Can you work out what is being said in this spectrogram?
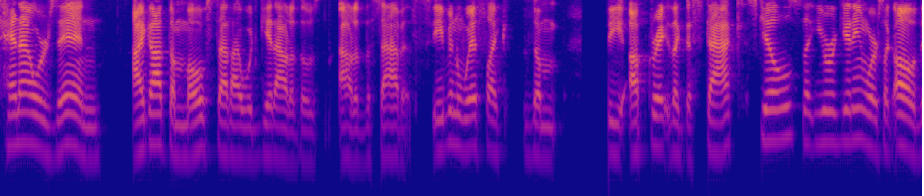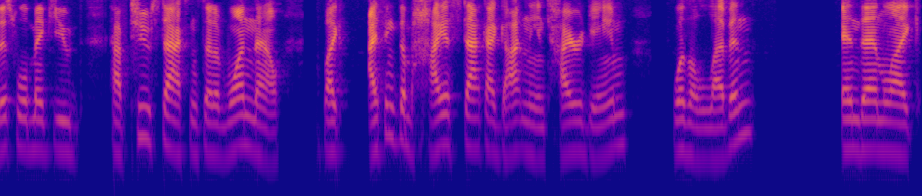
10 hours in i got the most that i would get out of those out of the sabbaths even with like the the upgrade like the stack skills that you were getting where it's like oh this will make you have two stacks instead of one now. Like i think the highest stack i got in the entire game was 11 and then like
